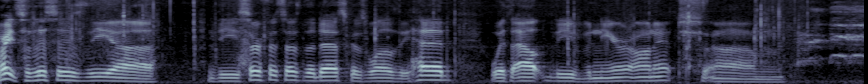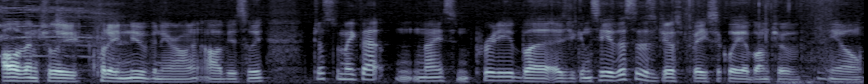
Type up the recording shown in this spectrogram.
Alright, so this is the uh, the surface of the desk as well as the head without the veneer on it. Um, I'll eventually put a new veneer on it, obviously, just to make that nice and pretty. But as you can see, this is just basically a bunch of, you know,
